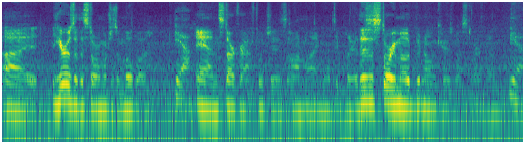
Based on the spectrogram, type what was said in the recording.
uh, Heroes of the Storm, which is a MOBA, Yeah. and StarCraft, which is online multiplayer. There's a story mode, but no one cares about story mode. Yeah.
